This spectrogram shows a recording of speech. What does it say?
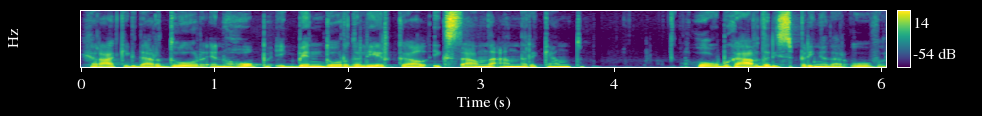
raak ik daardoor en hop, ik ben door de leerkuil, ik sta aan de andere kant. Hoogbegaafden die springen daarover.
